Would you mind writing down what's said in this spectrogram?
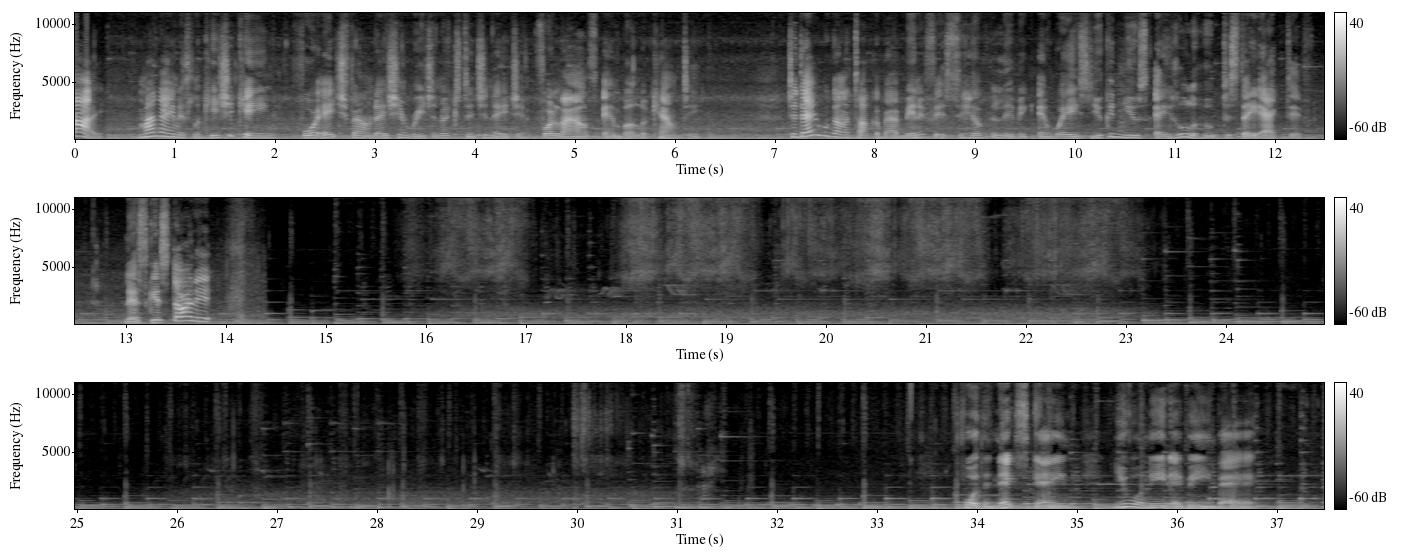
Hi, my name is Lakeisha King, 4-H Foundation Regional Extension Agent for Lowndes and Butler County. Today we're going to talk about benefits to healthy living and ways you can use a hula hoop to stay active. Let's get started. For the next game, you will need a bean bag.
